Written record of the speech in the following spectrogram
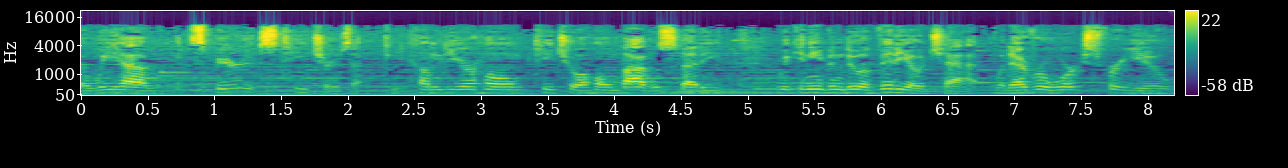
that we have experienced teachers that can come to your home, teach you a home Bible study. We can even do a video chat. Whatever works for you,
